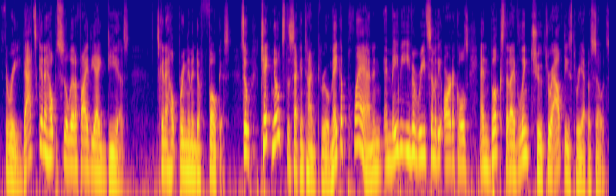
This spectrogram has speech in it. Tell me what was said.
three. That's going to help solidify the ideas. It's going to help bring them into focus. So take notes the second time through, make a plan, and, and maybe even read some of the articles and books that I've linked to throughout these three episodes.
